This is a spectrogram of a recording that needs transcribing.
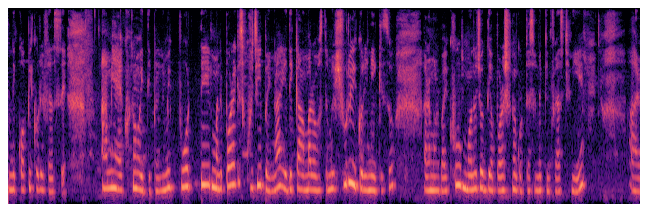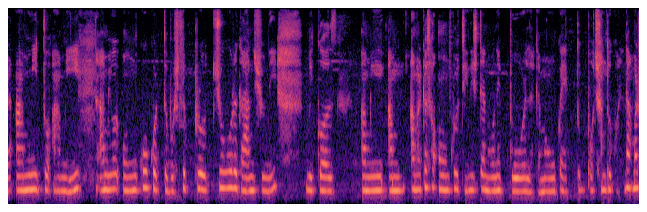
উনি কপি করে ফেলছে। আমি এখনও হইতে পারিনি আমি পড়তে মানে পড়ার কিছু খুঁজেই পাই না। এদিকে আমার অবস্থা, আমি শুরুই করিনি কিছু। আর আমার ভাই খুব মনোযোগ দিয়ে পড়াশোনা করতেছে অনেক ইন্টারেস্ট নিয়ে। আর আমি তো আমি আমিও অঙ্ক করতে বসলে প্রচুর গান শুনি বিকজ আমি আমার কাছে অঙ্ক জিনিসটা অনেক বোর লাগে। আমার অঙ্ক একদম পছন্দ করি না। আমার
